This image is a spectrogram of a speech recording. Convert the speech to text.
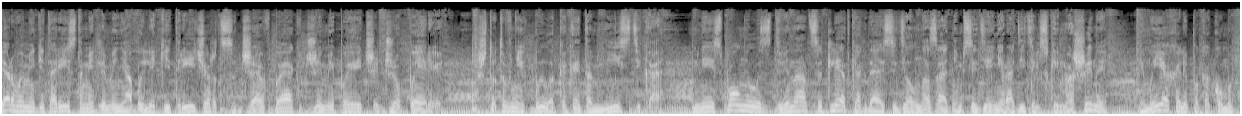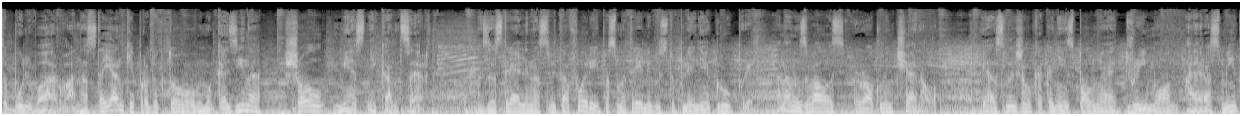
Первыми гитаристами для меня были Кит Ричардс, Джефф Бек, Джимми Пейдж и Джо Перри. Что-то в них было, какая-то мистика. Мне исполнилось 12 лет, когда я сидел на заднем сиденье родительской машины, и мы ехали по какому-то бульвару, а на стоянке продуктового магазина шел местный концерт. Мы застряли на светофоре и посмотрели выступление группы. Она называлась Rockland Channel. Я слышал, как они исполняют Dream On Aerosmith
